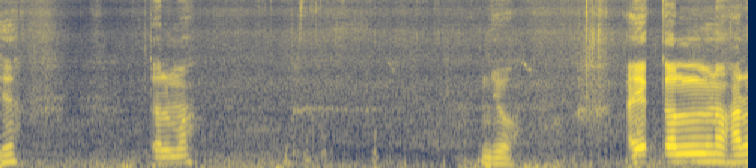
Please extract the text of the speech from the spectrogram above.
છે. તલમાં. જો, આ એક તલનો સારો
